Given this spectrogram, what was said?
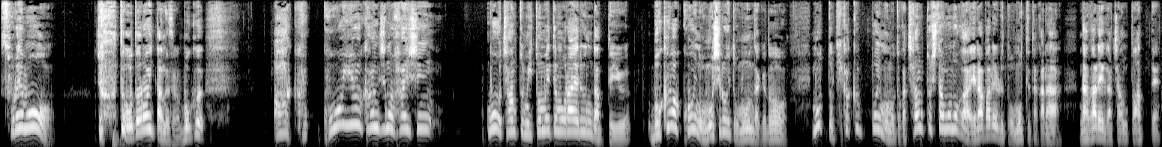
それも、ちょっと驚いたんですよ。僕、あこ、こういう感じの配信もちゃんと認めてもらえるんだっていう。僕はこういうの面白いと思うんだけど、もっと企画っぽいものとかちゃんとしたものが選ばれると思ってたから、流れがちゃんとあって。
